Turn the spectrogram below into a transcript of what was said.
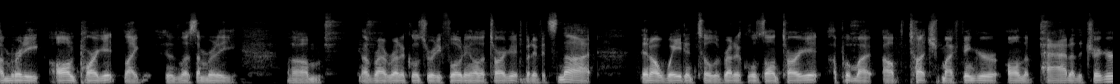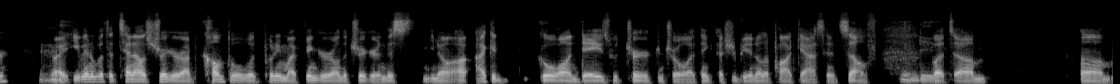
I'm ready on target. Like unless I'm really um, my reticle is already floating on the target. But if it's not, then I'll wait until the reticle's on target. I'll put my I'll touch my finger on the pad of the trigger. Mm-hmm. Right. Even with a 10 ounce trigger, I'm comfortable with putting my finger on the trigger. And this, you know, I, I could go on days with trigger control. I think that should be another podcast in itself. Indeed. But um um,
